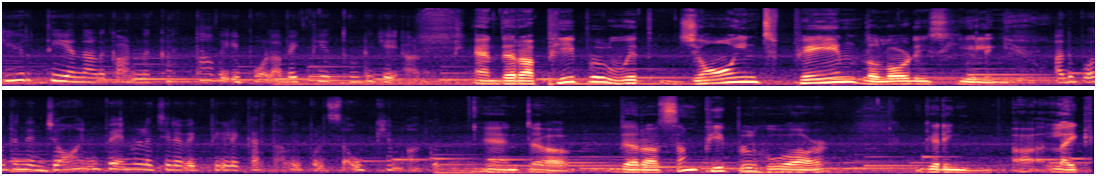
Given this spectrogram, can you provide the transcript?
കീർത്തി എന്നാണ് കാണുന്നത് കർത്താവ് ഇപ്പോൾ ആ വ്യക്തിയെ തൊടുകയാണ് And there are people with joint pain, the Lord is healing you. അതുപോലെ തന്നെ ജോയിന്റ് ഉള്ള ചില വ്യക്തികളെ കർത്താവ് ഇപ്പോൾ സൗഖ്യമാക്കുന്നു like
